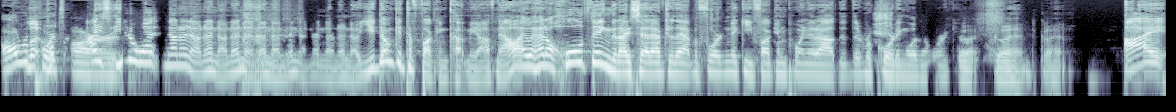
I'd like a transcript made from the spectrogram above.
all reports look, are. I, you know what? No, no, no, no, no, no, no, no, no, no, no, no, no, no. You don't get to fucking cut me off now. I had a whole thing that I said after that before Nikki fucking pointed out that the recording wasn't working. Go. Go ahead. Go ahead. I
